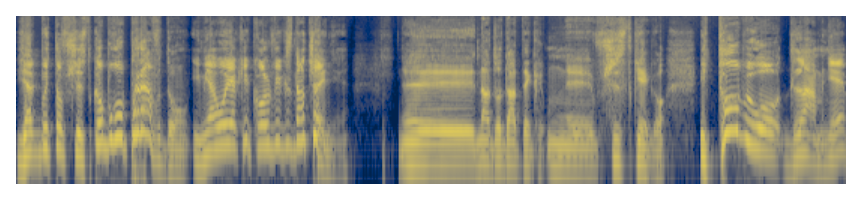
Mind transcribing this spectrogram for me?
jakby to wszystko było prawdą i miało jakiekolwiek znaczenie yy, na dodatek yy, wszystkiego. I to było dla mnie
